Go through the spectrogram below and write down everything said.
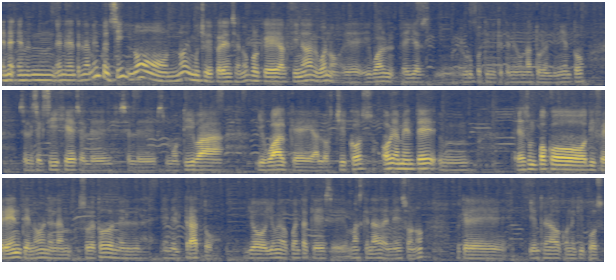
en, el entrenamiento en sí no, no hay mucha diferencia, ¿no? porque al final, bueno, eh, igual ellas, el grupo tiene que tener un alto rendimiento, se les exige, se les, se les motiva igual que a los chicos. Obviamente mm, es un poco diferente, ¿no? en el, sobre todo en el, en el trato. Yo, yo me doy cuenta que es eh, más que nada en eso, ¿no? porque yo he entrenado con equipos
